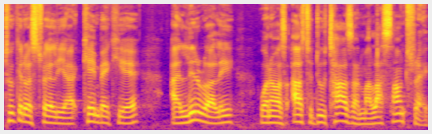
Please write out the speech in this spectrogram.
took her to Australia, came back here. I literally, when I was asked to do Tarzan, my last soundtrack,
